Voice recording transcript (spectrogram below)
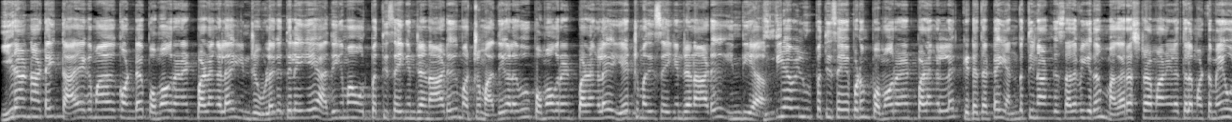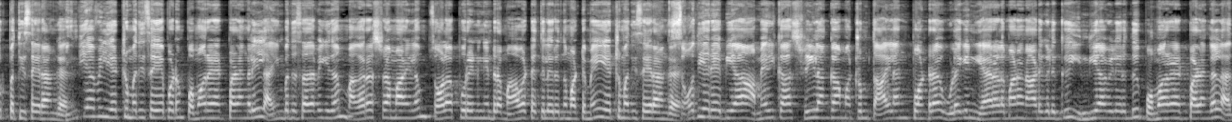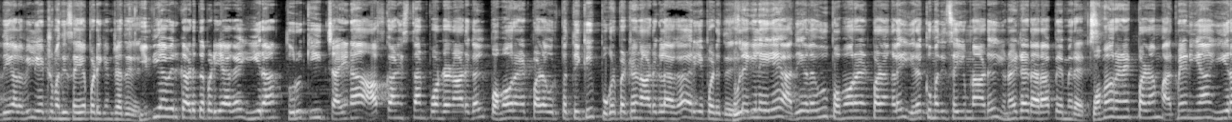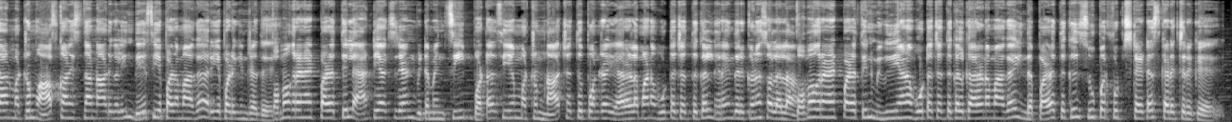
Iran நாட்டை தாயகமாக கொண்ட பொமோகிரனைட் பழங்களை இன்று உலகத்திலேயே அதிகமாக உற்பத்தி செய்கின்ற நாடு மற்றும் அதிக அளவு பொமோகிரனைட் பழங்களை ஏற்றுமதி செய்கின்ற நாடு இந்தியா. இந்தியாவில் உற்பத்தி செய்யப்படும் பொமோகிரனைட் பழங்கள்ல கிட்டத்தட்ட எண்பத்தி நான்கு சதவிகிதம் மகாராஷ்டிரா மாநிலத்தில் மட்டுமே உற்பத்தி செய்கிறாங்க இந்தியாவில் ஏற்றுமதி செய்யப்படும் பொமோகிரனைட் பழங்களில் ஐம்பது சதவிகிதம் மகாராஷ்டிரா மாநிலம் சோலாப்பூர் என்கின்ற மாவட்டத்திலிருந்து மட்டுமே ஏற்றுமதி செய்கிறாங்க சவுதி அரேபியா அமெரிக்கா ஸ்ரீலங்கா மற்றும் தாய்லாந்து போன்ற உலகின் ஏராளமான நாடுகளுக்கு இந்தியாவிலிருந்து பொமோகிரனைட் பழங்கள் அதிக அளவில் ஏற்றுமதி செய்யப்படுகின்றது. இந்தியாவிற்கு அடுத்தபடியாக ஈரான் துருக்கி சைனா ஆப்கானிஸ்தான் போன்ற நாடுகள் பொமோரனட் பழ உற்பத்திக்கு புகழ்பெற்ற நாடுகளாக அறியப்படுது. உலகிலேயே அதிக அளவு பொமோரனட் பழங்களை இறக்குமதி செய்யும் நாடு யுனைடெட் அரப் எமிரேட்ஸ். பொமோரனட் பழம் அர்மேனியா ஈரான் மற்றும் ஆப்கானிஸ்தான் நாடுகளின் தேசிய பழமாக அறியப்படுகின்றது. பொமோகிரனட் பழத்தில் ஆன்டிஆக்சிடென்ட் விட்டமின் சி பொட்டாசியம் மற்றும் நார்ச்சத்து போன்ற ஏராளமான ஊட்டச்சத்துக்கள் நிறைந்திருக்குன்னு சொல்லலாம். பொமோகிரனட் பழத்தின் மிகுதியான ஊட்டச்சத்துக்கள் காரணமாக இந்த பழத்துக்கு சூப்பர் ஃபுட் ஸ்டேட்டஸ் கிடைச்சிருக்கு.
